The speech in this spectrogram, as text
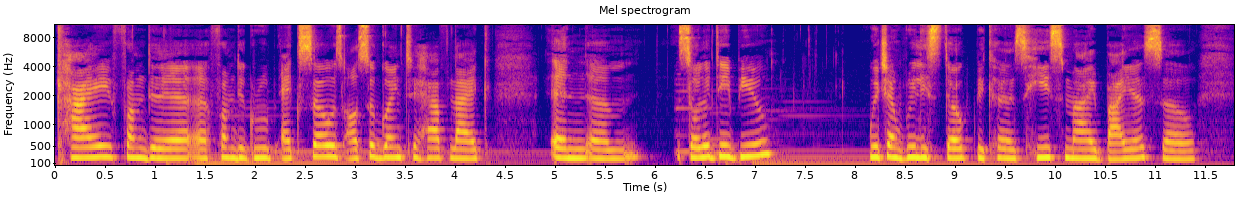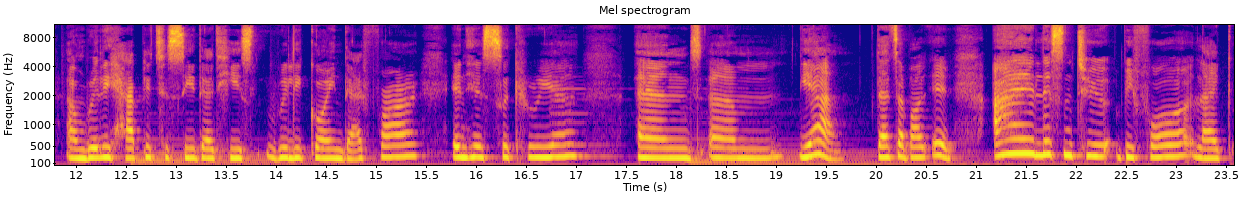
Kai from the uh, from the group EXO is also going to have like an um, solo debut, which I'm really stoked because he's my bias. So I'm really happy to see that he's really going that far in his career. And um, yeah, that's about it. I listened to before, like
